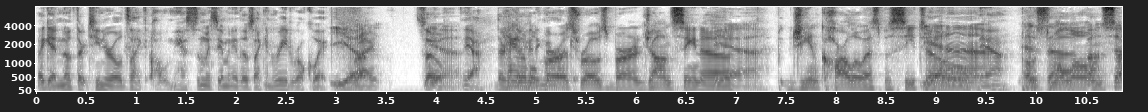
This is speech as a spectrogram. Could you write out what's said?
again no thirteen year olds like oh man let me see how many of those I can read real quick. yeah. right. So Yeah. yeah, they're, they're Hannibal hitting Buress, market. Rose Byrne, John Cena, Yeah. Giancarlo Esposito, Yeah. Yeah. Post As, uh, Malone, Seth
